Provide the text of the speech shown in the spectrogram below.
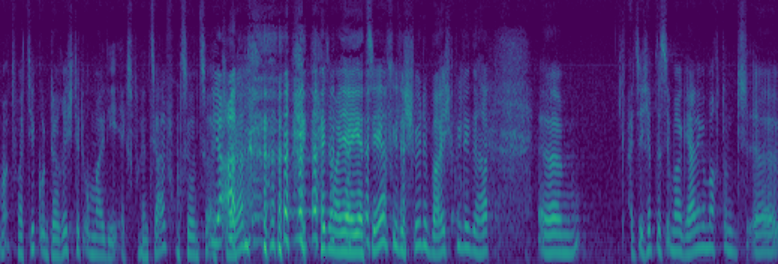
Mathematik unterrichtet, um mal die Exponentialfunktion zu erklären. Ja. hätte man ja jetzt sehr viele schöne Beispiele gehabt. Ähm, also ich habe das immer gerne gemacht und äh,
